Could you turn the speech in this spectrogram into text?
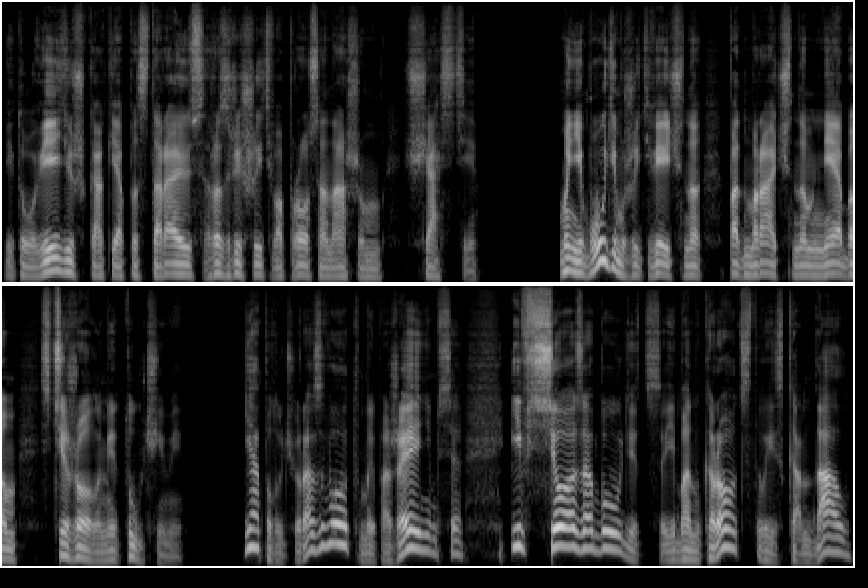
и ты увидишь, как я постараюсь разрешить вопрос о нашем счастье. Мы не будем жить вечно под мрачным небом с тяжелыми тучами. Я получу развод, мы поженимся, и все забудется, и банкротство, и скандал.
